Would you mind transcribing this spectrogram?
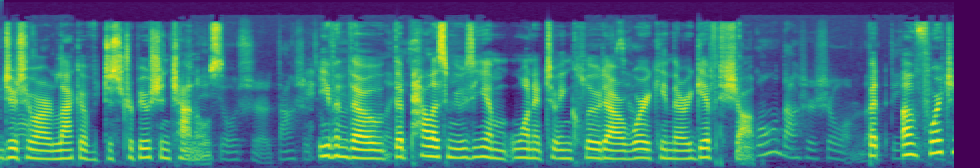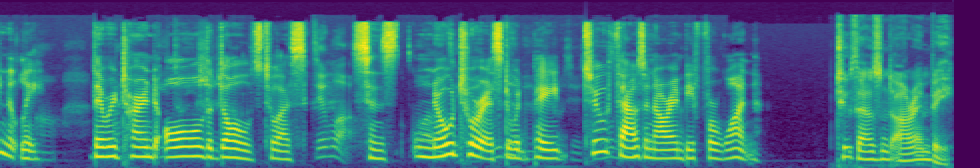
due to our lack of distribution channels. Even though the Palace Museum wanted to include our work in their gift shop. But unfortunately, they returned all the dolls to us, since no tourist would pay 2,000 RMB for one. 2,000 RMB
